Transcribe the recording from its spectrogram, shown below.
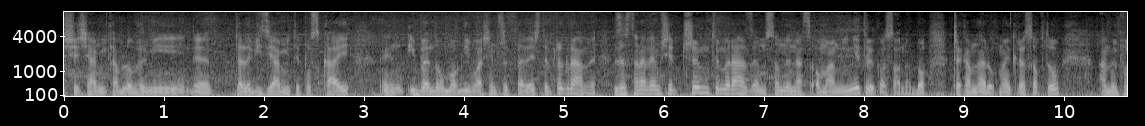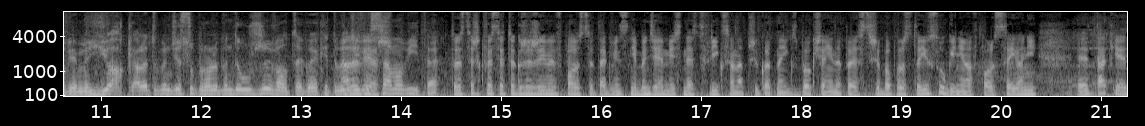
sieciami kablowymi, e, telewizjami typu Sky i będą mogli właśnie przedstawiać te programy. Zastanawiam się, czym tym razem Sony nas omami, nie tylko Sony, bo czekam na ruch Microsoftu, a my powiemy, jak, ale to będzie super, ale będę używał tego, jakie to będzie wiesz, niesamowite. To jest też kwestia tego, że żyjemy w Polsce, tak? Więc nie będziemy mieć Netflixa na przykład na Xboxie, ani na PS3, bo po prostu tej usługi nie ma w Polsce i oni e, takie,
